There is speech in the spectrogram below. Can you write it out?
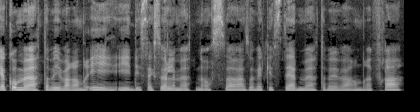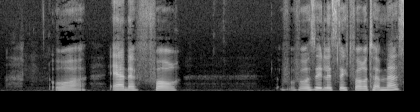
Ja, hvor møter vi hverandre i, i de seksuelle møtene også? Altså hvilket sted møter vi hverandre fra? Og er det for for å si det litt stygt, for å tømmes,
